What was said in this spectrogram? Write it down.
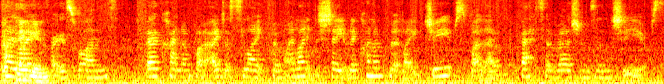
opinion? I like those ones. They're kind of like I just like them. I like the shape. They kind of look like Jeeps, but they're better versions than Jeeps.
